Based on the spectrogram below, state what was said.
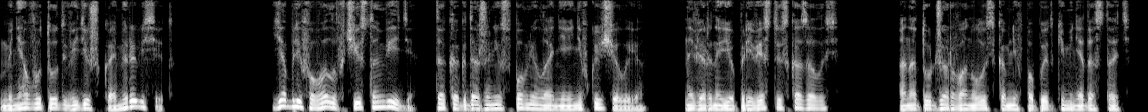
У меня вот тут, видишь, камера висит. Я блефовала в чистом виде, так как даже не вспомнила о ней и не включил ее. Наверное, ее приветствие сказалось. Она тут же рванулась ко мне в попытке меня достать,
